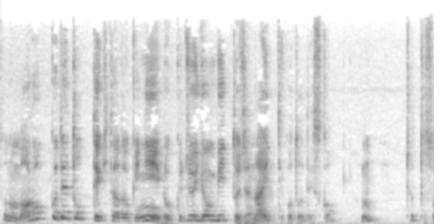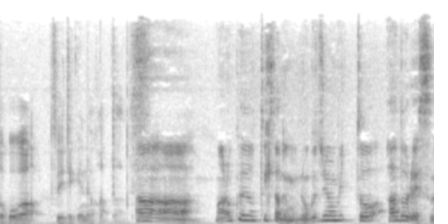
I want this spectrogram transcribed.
そのマロックで取ってきた時に64ビットじゃないってことですか？ん？ちょっとそこがついていけなかったです。ああマロックで取ってきた時に64ビットアドレス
